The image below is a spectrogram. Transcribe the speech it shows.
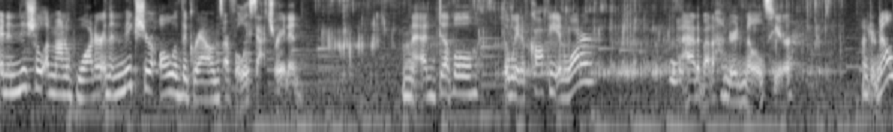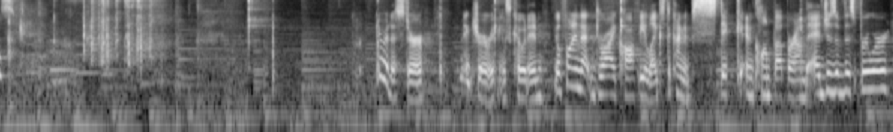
an initial amount of water and then make sure all of the grounds are fully saturated. I'm gonna add double the weight of coffee and water. Add about 100 mils here. 100 mils. Give it a stir. Make sure everything's coated. You'll find that dry coffee likes to kind of stick and clump up around the edges of this brewer.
